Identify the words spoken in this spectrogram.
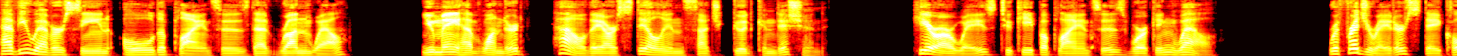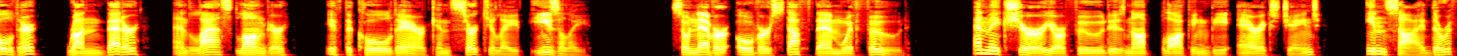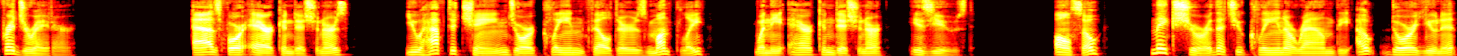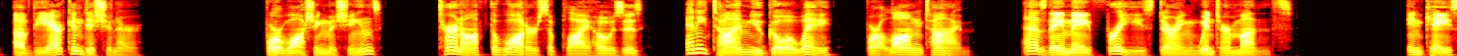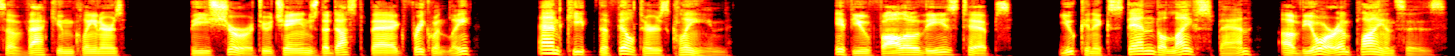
Have you ever seen old appliances that run well? You may have wondered how they are still in such good condition. Here are ways to keep appliances working well. Refrigerators stay colder, run better, and last longer if the cold air can circulate easily. So never overstuff them with food. And make sure your food is not blocking the air exchange inside the refrigerator. As for air conditioners, you have to change or clean filters monthly when the air conditioner is used. Also, make sure that you clean around the outdoor unit of the air conditioner. For washing machines, turn off the water supply hoses anytime you go away for a long time, as they may freeze during winter months. In case of vacuum cleaners, be sure to change the dust bag frequently and keep the filters clean. If you follow these tips, you can extend the lifespan of your appliances.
